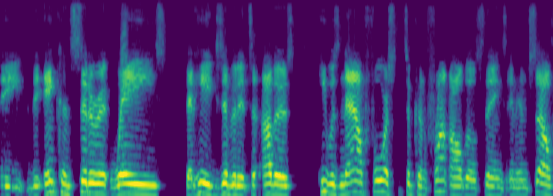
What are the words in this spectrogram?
the the inconsiderate ways that he exhibited to others, he was now forced to confront all those things in himself.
